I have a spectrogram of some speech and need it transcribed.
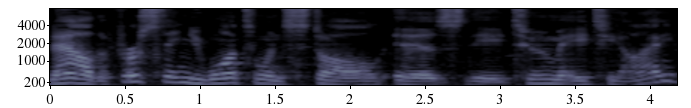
Now, the first thing you want to install is the Tomb ATI.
